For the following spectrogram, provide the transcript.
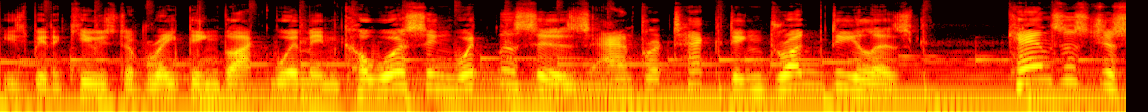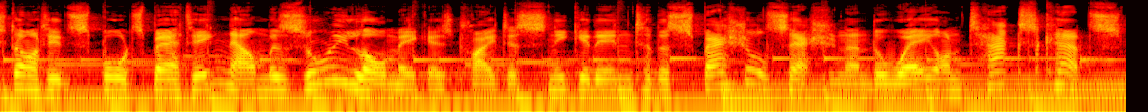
He's been accused of raping black women, coercing witnesses, and protecting drug dealers. Kansas just started sports betting. Now, Missouri lawmakers try to sneak it into the special session underway on tax cuts.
